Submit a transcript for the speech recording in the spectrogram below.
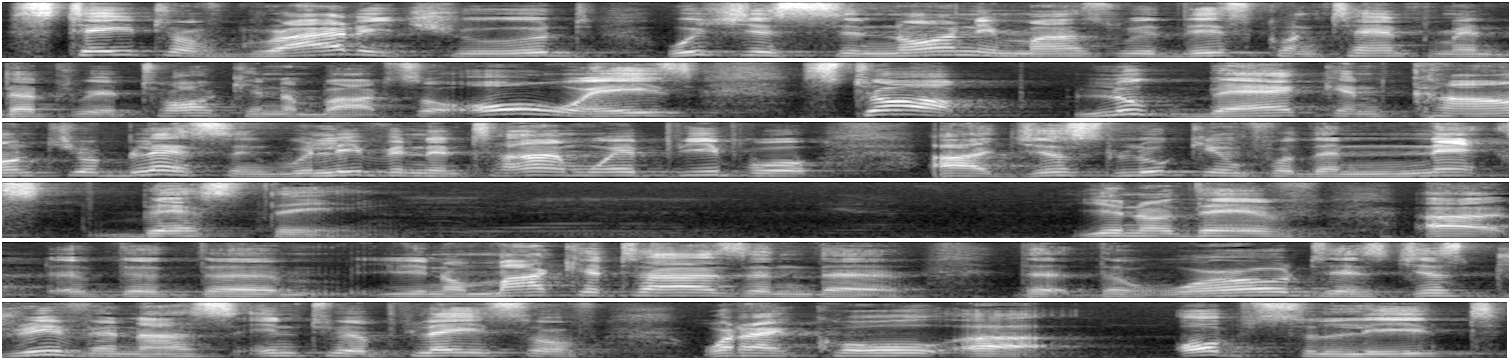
state of gratitude, which is synonymous with this contentment that we're talking about. So always stop, look back, and count your blessing. We live in a time where people are just looking for the next best thing. You know, they've, uh, the, the, you know, marketers and the, the, the world has just driven us into a place of what I call uh, obsolete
